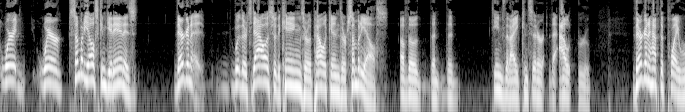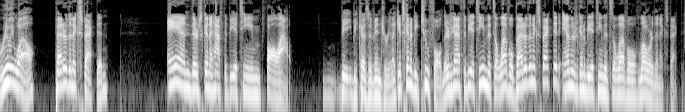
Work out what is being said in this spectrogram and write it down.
where it where somebody else can get in is they're gonna whether it's Dallas or the Kings or the Pelicans or somebody else of the the, the teams that I consider the out group, they're gonna have to play really well, better than expected, and there's gonna have to be a team fall out. Be, because of injury. Like it's going to be twofold. There's going to have to be a team that's a level better than expected, and there's going to be a team that's a level lower than expected.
